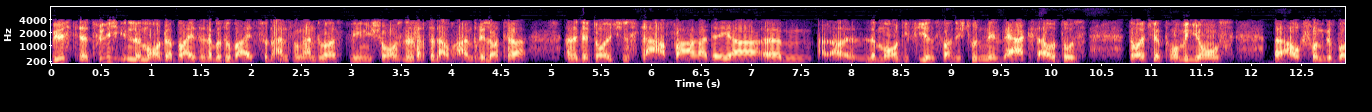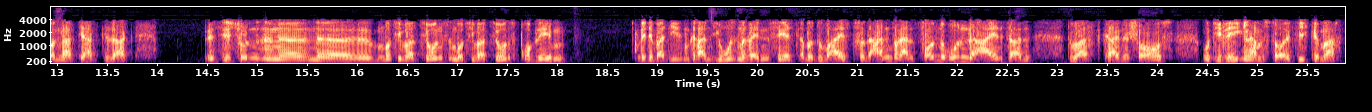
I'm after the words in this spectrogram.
Willst natürlich in Le Mans dabei sein, aber du weißt von Anfang an, du hast wenig Chancen. Das hat dann auch André Lotter, einer der deutschen Starfahrer, der ja ähm, Le Mans die 24 Stunden in Werksautos deutscher Provenience äh, auch schon gewonnen hat. Der hat gesagt, es ist schon eine Motivations- ein Motivationsproblem. Wenn du bei diesem grandiosen Rennen fährst, aber du weißt von Anfang an, von Runde 1 an, du hast keine Chance und die Regeln haben es deutlich gemacht.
